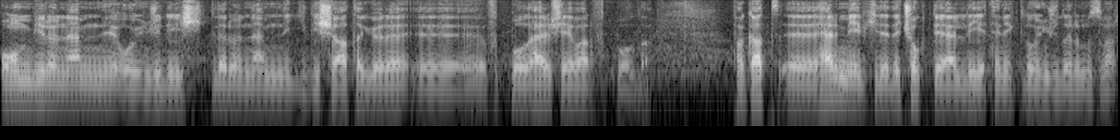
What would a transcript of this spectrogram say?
11 önemli, oyuncu değişiklikler önemli, gidişata göre e, futbol her şey var futbolda. Fakat e, her mevkide de çok değerli, yetenekli oyuncularımız var.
